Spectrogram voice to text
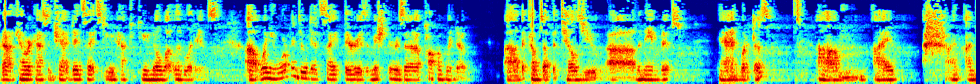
uh, Calvercast and chat DED sites. Do you have to do you know what level it is? Uh, when you walk into a DED site, there is a mission. There is a pop up window uh, that comes up that tells you uh, the name of it and what it does. Um, I I'm,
